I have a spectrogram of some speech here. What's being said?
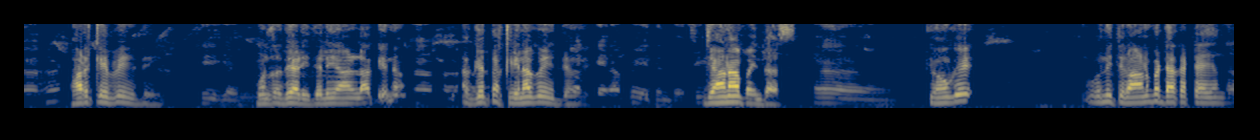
ਹਾਂ ਹਾਂ। ਫੜ ਕੇ ਭੇਜਦੇ। ਠੀਕ ਹੈ ਜੀ। ਹੁਣ ਤਾਂ ਦਿਹਾੜੀ ਤੇ ਲਿਜਾਣ ਲੱਗੇ ਨਾ। ਹਾਂ ਹਾਂ। ਅੱਗੇ ਧੱਕੇ ਨਾ ਭੇਜਦੇ ਨਾ ਭੇਜ ਦਿੰਦੇ ਜਾਣਾ ਪੈਂਦਾ ਸੀ। ਹਾਂ। ਕਿਉਂਕਿ ਉਹਨੇ ਚਲਾਨ ਵੱਡਾ ਕੱਟਿਆ ਜਾਂਦਾ।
